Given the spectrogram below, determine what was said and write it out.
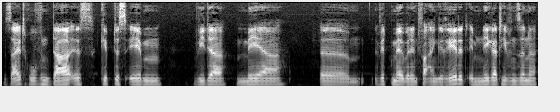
seit Rufen da ist, gibt es eben wieder mehr, ähm, wird mehr über den Verein geredet, im negativen Sinne.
